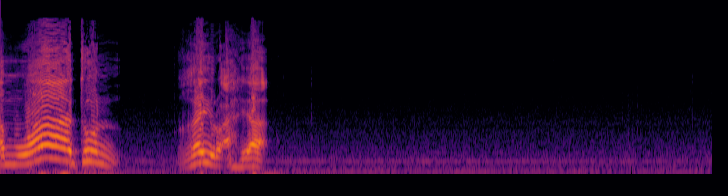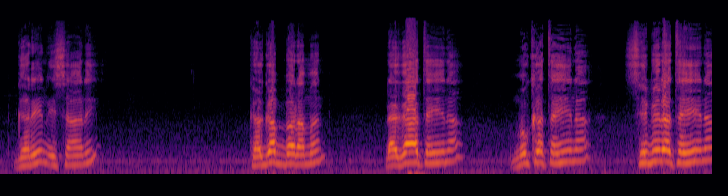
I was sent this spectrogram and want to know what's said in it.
amwaatun gayru ahyaa gariin isaanii ka gabbaraman dhagaa tahina muka tahina sibila tahina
